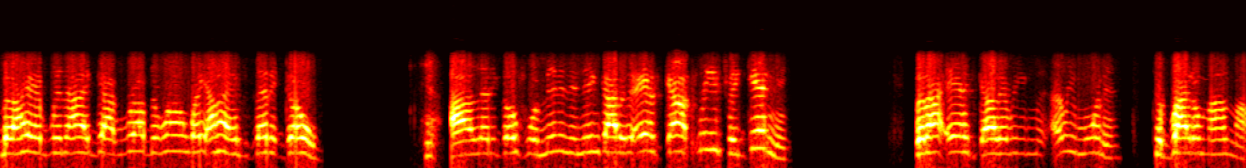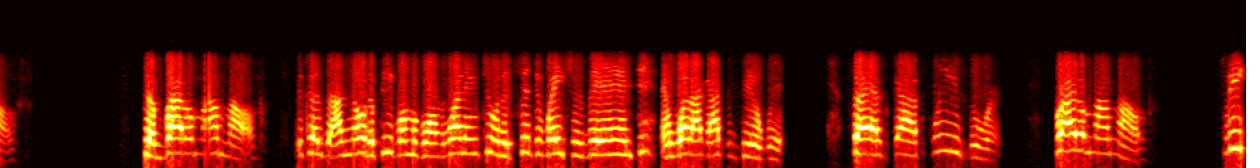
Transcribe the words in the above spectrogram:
But I have, when I got rubbed the wrong way, I have let it go. I let it go for a minute and then got to ask God, please forgive me. But I ask God every every morning to bridle my mouth, to bridle my mouth, because I know the people I'm going to run into and the situations they're in and what I got to deal with. So I ask God, please, do Lord, bridle my mouth. Speak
